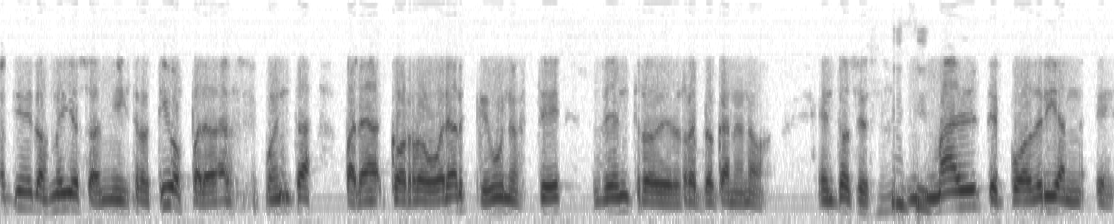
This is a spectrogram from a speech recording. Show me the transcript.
no tiene los medios administrativos para darse cuenta, para corroborar que uno esté dentro del Replocan o no. Entonces, mal te podrían eh,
